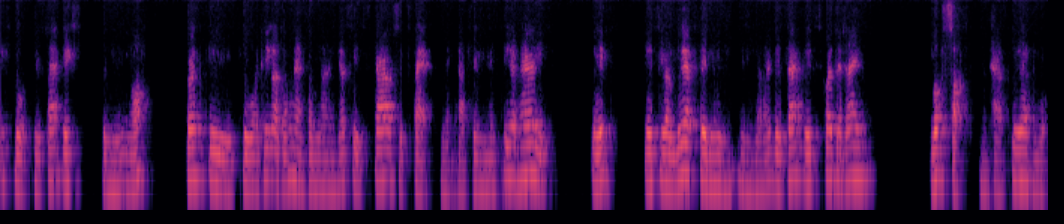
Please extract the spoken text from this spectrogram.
x บวกเดลต้า x ตัวนี้เนาะก็คือตัวที่เราต้องการประมาณก็คือเก้าสิบแปดนะครับเป็นเงินเพื่อให้ x x เราเลือกเป็นหนึ่งหนึ่งร้อยเดลต้า x ก็จะได้ลบสองนะครับเพื่อบวก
